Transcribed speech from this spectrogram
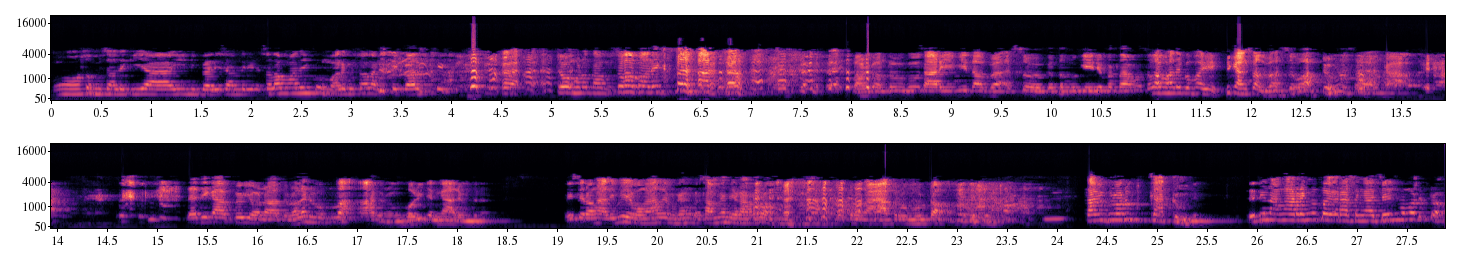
Oh, so misalnya kiai ini balik santri, assalamualaikum, waalaikumsalam, tinggal. Coba menurut kamu, assalamualaikum. Baru kan tunggu tarimi tak bakso, ketemu kiai pertama, assalamualaikum pak, ini kangsal bakso, waduh, jadi kabeh yo natural lan mutlak ah ngori jan ngalim tenan. Wis ora ngalim ya wong alim kan sampean ora roh. Ora krungu tok. Tapi kula nu kagum. Jadi nak ngareng kok ora sengaja ngono tok.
